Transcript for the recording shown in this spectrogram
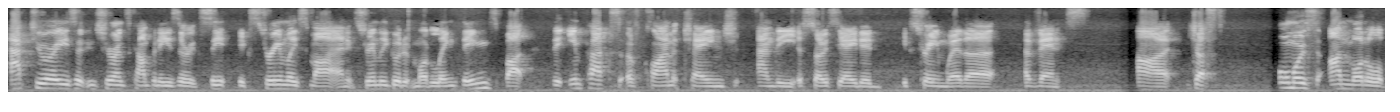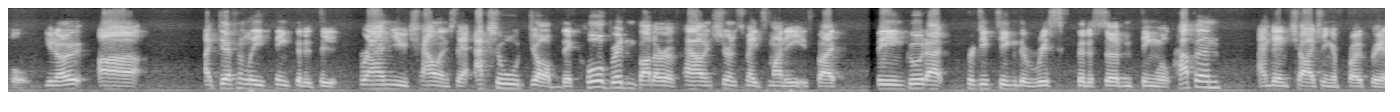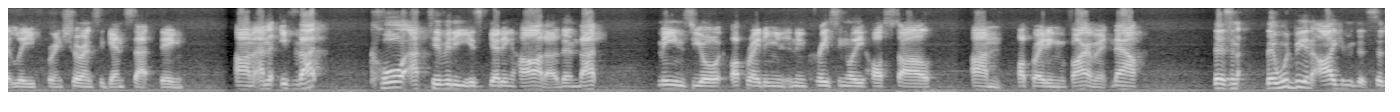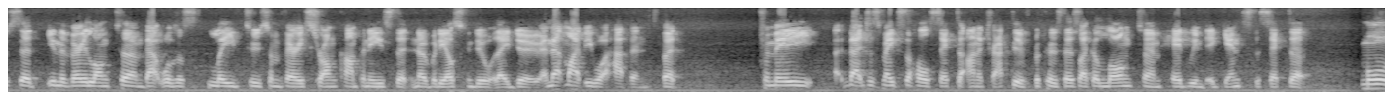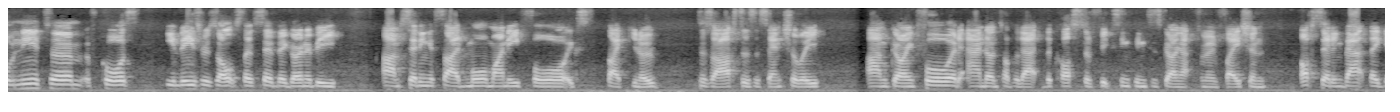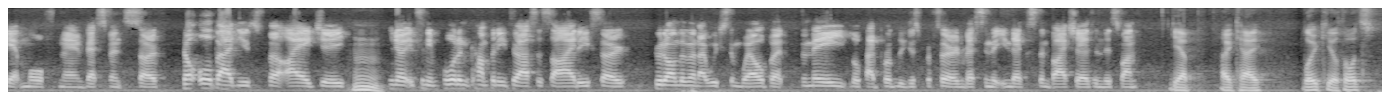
actuaries at insurance companies are ex- extremely smart and extremely good at modeling things, but the impacts of climate change and the associated extreme weather events are just almost unmodelable. You know, uh, I definitely think that it's a brand new challenge. Their actual job, their core bread and butter of how insurance makes money is by being good at predicting the risk that a certain thing will happen and then charging appropriately for insurance against that thing. Um, and if that core activity is getting harder, then that means you're operating in an increasingly hostile um, operating environment. Now, there's an there would be an argument that sort of said in the very long term that will just lead to some very strong companies that nobody else can do what they do, and that might be what happens. But for me, that just makes the whole sector unattractive because there's like a long term headwind against the sector. More near term, of course, in these results, they've said they're going to be um, setting aside more money for like you know disasters essentially um, going forward, and on top of that, the cost of fixing things is going up from inflation. Offsetting that, they get more from their investments. So not all bad news for IAG. Mm. You know, it's an important company to our society, so good on them, and I wish them well. But for me, look, I'd probably just prefer invest in the index than buy shares in this one. Yep. Okay. Luke, your thoughts?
